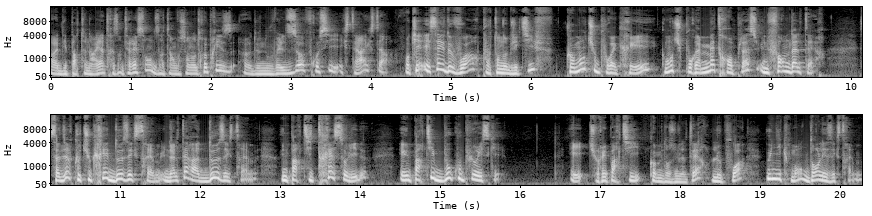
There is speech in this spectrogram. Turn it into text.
euh, des partenariats très intéressants, des interventions d'entreprise, euh, de nouvelles offres aussi, etc., etc. Ok, essaye de voir pour ton objectif comment tu pourrais créer, comment tu pourrais mettre en place une forme d'alter. C'est-à-dire que tu crées deux extrêmes, une alter à deux extrêmes, une partie très solide et une partie beaucoup plus risquée. Et tu répartis, comme dans une alter, le poids uniquement dans les extrêmes,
